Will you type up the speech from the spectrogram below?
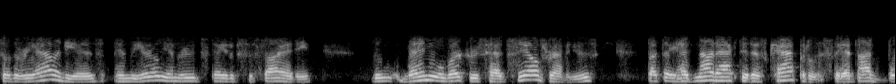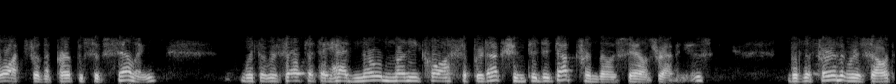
So the reality is, in the early and rude state of society, the manual workers had sales revenues, but they had not acted as capitalists. They had not bought for the purpose of selling, with the result that they had no money costs of production to deduct from those sales revenues, with the further result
